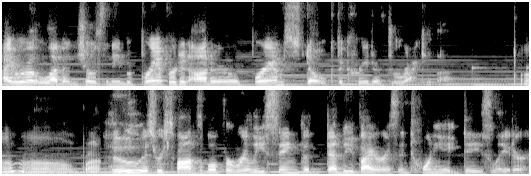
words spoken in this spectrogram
Ira Levin chose the name of Bramford in honor of Bram Stoke, the creator of Dracula. oh, Bran- Who is responsible for releasing the deadly virus in 28 days later?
